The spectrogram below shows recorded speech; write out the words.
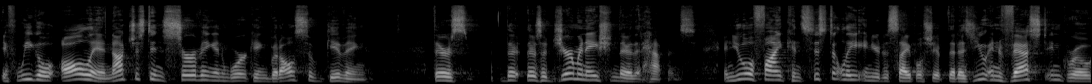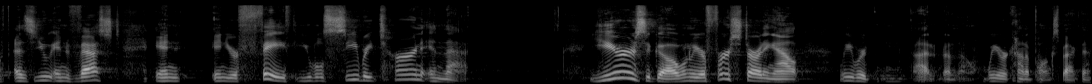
if we go all in, not just in serving and working, but also giving, there's, there, there's a germination there that happens. And you will find consistently in your discipleship that as you invest in growth, as you invest in, in your faith, you will see return in that. Years ago, when we were first starting out, we were, I don't know, we were kind of punks back then.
